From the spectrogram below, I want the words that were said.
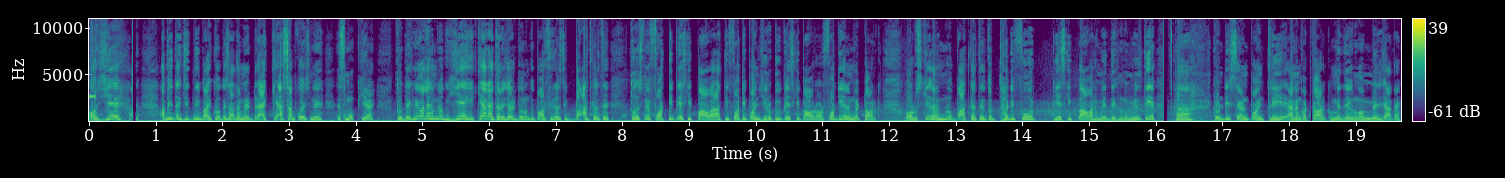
और ये अभी तक जितनी बाइकों के साथ हमने ड्रैग किया, सबको इसने स्मोक किया है। तो देखने वाले हम लोग ये कि क्या रहता है रिज़ल्ट दोनों के पावर फिगर की बात करते हैं। तो इसमें 40 पीएस की पावर आती है 40.02 पीएस की पावर और 40 एनएम का टॉर्क और उसकी अगर हम लोग बात करते हैं तो 34 पीएस की पावर हमें देखने को मिलती है। Twenty seven point three N का टॉर्क हमें देखने को मिल जाता है।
